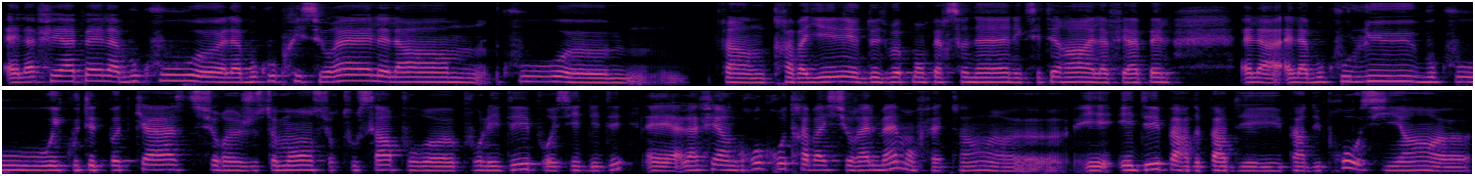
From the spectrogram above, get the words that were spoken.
elle a fait appel à beaucoup, euh, elle a beaucoup pris sur elle. Elle a hum, beaucoup, euh, enfin travaillé développement personnel, etc. Elle a fait appel. Elle a, elle a beaucoup lu, beaucoup écouté de podcasts sur euh, justement sur tout ça pour pour l'aider, pour essayer de l'aider. Et elle a fait un gros gros travail sur elle-même en fait, hein, et aidée par par des par des pros aussi. Hein,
